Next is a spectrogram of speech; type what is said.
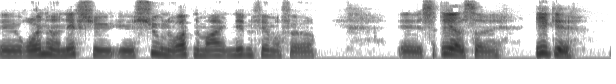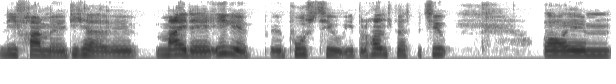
øh, Rønne og Næksø øh, 7. og 8. maj 1945. Øh, så det er altså ikke ligefrem øh, de her øh, majdage ikke øh, positiv i Bornholms perspektiv. Og, øh,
